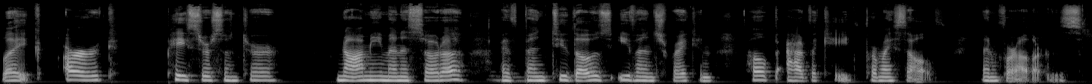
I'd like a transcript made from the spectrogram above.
like arc pacer center nami minnesota i've mm-hmm. been to those events where i can help advocate for myself and for others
